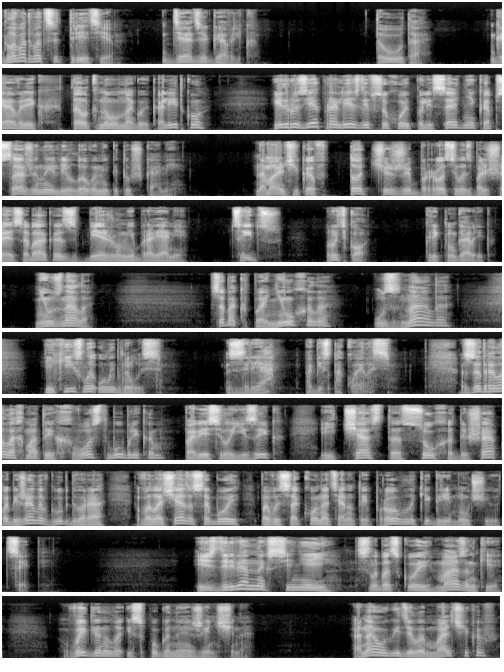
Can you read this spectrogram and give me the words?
Глава 23. Дядя Гаврик. Тута. Гаврик толкнул ногой калитку, и друзья пролезли в сухой полисадник, обсаженный лиловыми петушками. На мальчиков тотчас же бросилась большая собака с бежевыми бровями. «Цыц! Рудько!» — крикнул Гаврик. «Не узнала?» Собака понюхала, узнала и кисло улыбнулась. Зря побеспокоилась задрала лохматый хвост бубликом, повесила язык и, часто сухо дыша, побежала вглубь двора, волоча за собой по высоко натянутой проволоке гремучую цепь. Из деревянных синей слободской мазанки выглянула испуганная женщина. Она увидела мальчиков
